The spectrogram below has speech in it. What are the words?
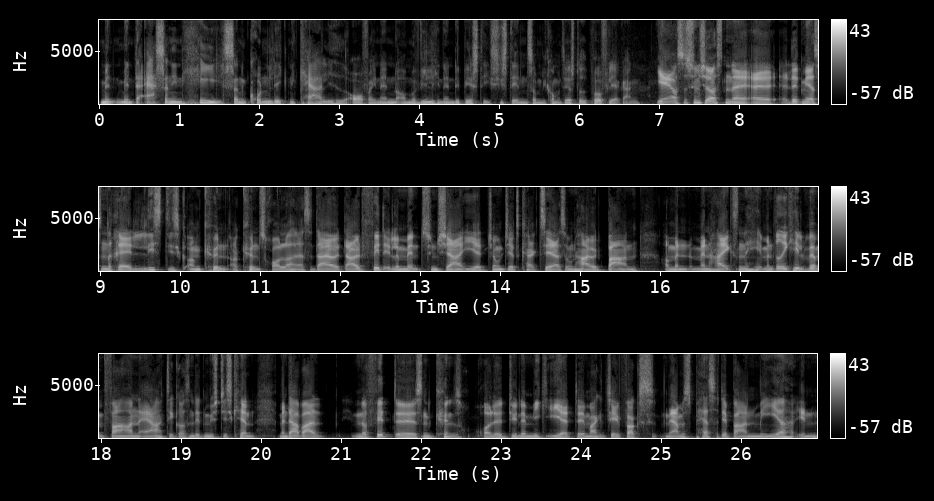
Men, men der er sådan en helt sådan grundlæggende kærlighed over for hinanden, om at ville hinanden det bedste i sidste ende, som vi kommer til at støde på flere gange. Ja, og så synes jeg også, den er, er, er lidt mere sådan realistisk om køn og kønsroller. Altså, der er, jo, der er jo et fedt element, synes jeg, i at Joan Jetts karakter, altså hun har jo et barn, og man, man, har ikke sådan, man ved ikke helt, hvem faren er. Det går sådan lidt mystisk hen. Men der er bare noget fedt øh, sådan kønsrolle-dynamik i, at øh, Michael J. Fox nærmest passer det barn mere, end,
